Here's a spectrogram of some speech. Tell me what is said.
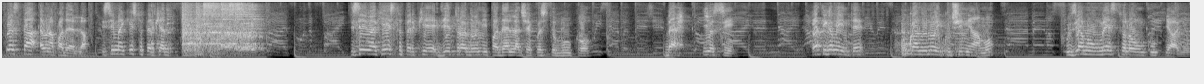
Questa è una padella. Ti sei mai chiesto perché... Ti sei mai chiesto perché dietro ad ogni padella c'è questo buco? Beh, io sì. Praticamente quando noi cuciniamo usiamo un mestolo o un cucchiaio.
